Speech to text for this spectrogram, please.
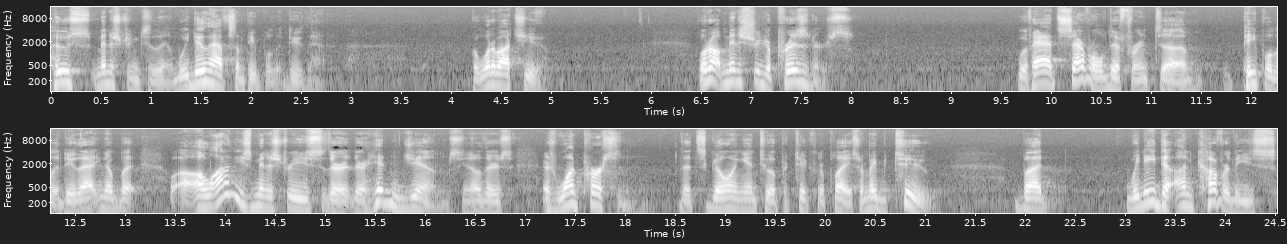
Who's ministering to them? We do have some people that do that. But what about you? What about ministering to prisoners? we've had several different uh, people that do that, you know, but a lot of these ministries, they're, they're hidden gems. You know, there's, there's one person that's going into a particular place, or maybe two, but we need to uncover these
